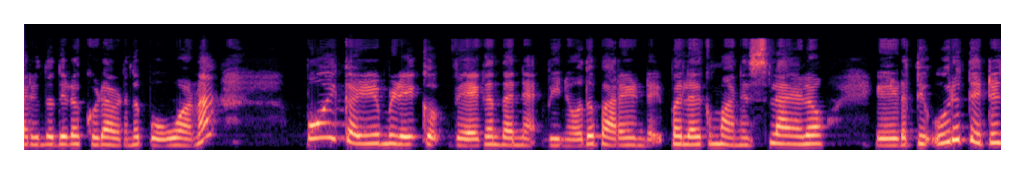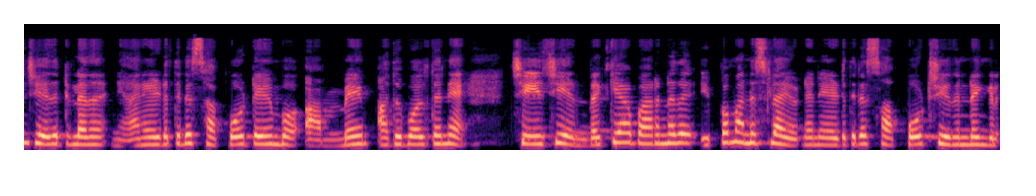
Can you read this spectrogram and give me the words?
അരുന്ധതിയുടെ കൂടെ അവിടുന്ന് പോവാണ്. പോയി കഴിയുമ്പോഴേക്കും വേഗം തന്നെ വിനോദ് പറയണ്ടേ. ഇപ്പൊ എല്ലാവർക്കും മനസ്സിലായാലോ ഏടത്തി ഒരു തെറ്റും ചെയ്തിട്ടില്ലെന്ന്. ഞാൻ ഏടത്തിന്റെ സപ്പോർട്ട് ചെയ്യുമ്പോൾ അമ്മയും അതുപോലെ തന്നെ ചേച്ചി എന്തൊക്കെയാ പറഞ്ഞത്? ഇപ്പൊ മനസ്സിലായോ? ഞാൻ ഏടത്തിനെ സപ്പോർട്ട് ചെയ്തിട്ടുണ്ടെങ്കിൽ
